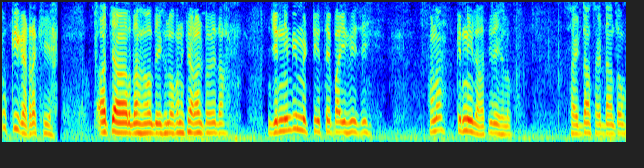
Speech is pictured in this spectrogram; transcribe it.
ਤੁੱਕੀ ਕੱਢ ਰੱਖੀ ਹੈ ਆ ਚਾਰ ਦਾ ਹਾਲ ਦੇਖ ਲਓ ਆਪਣੇ ਚਾਰਲ ਟੋਏ ਦਾ। ਜਿੰਨੀ ਵੀ ਮਿੱਟੀ ਉੱਤੇ ਪਾਈ ਹੋਈ ਸੀ, ਹਨਾ, ਕਿੰਨੀ ਲਾਤੀ ਦੇਖ ਲਓ। ਸਾਈਡਾਂ ਸਾਈਡਾਂ ਤੋਂ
